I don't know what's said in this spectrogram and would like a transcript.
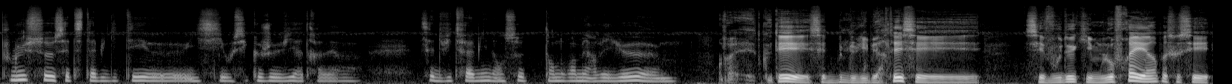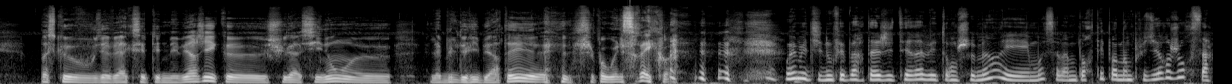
Plus euh, cette stabilité ici aussi que je vis à travers cette vie de famille dans cet endroit merveilleux. Euh. Enfin, écoutez, cette bulle de liberté, c'est c'est vous deux qui me l'offrez, hein, parce que c'est parce que vous avez accepté de m'héberger que je suis là. Sinon, euh, la bulle de liberté, je ne sais pas où elle serait, quoi. oui, mais tu nous fais partager tes rêves et ton chemin, et moi, ça va me porter pendant plusieurs jours, ça.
